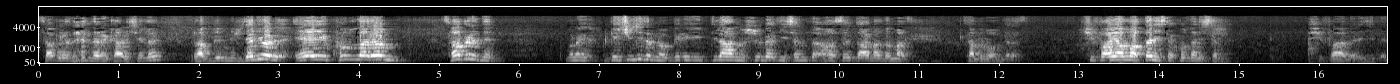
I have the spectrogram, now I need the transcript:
Sabredenlerin karşılığı Rabbim müjdeliyor. Ey kullarım sabredin. Buna geçicidir o. Biri iptila, musibet insanın da hasta dağına durmaz. Sabırlı olun biraz. Şifayı Allah'tan iste, kuldan isteme. Şifa vericidir.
